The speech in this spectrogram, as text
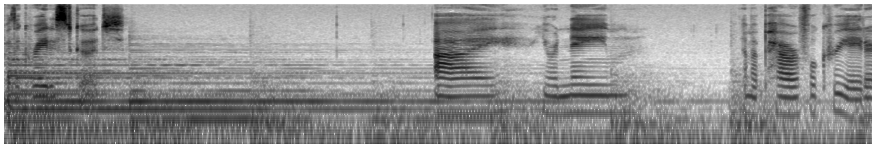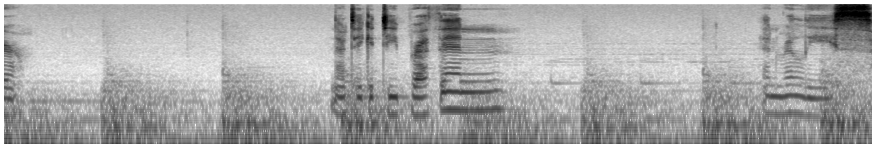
for the greatest good. Powerful creator. Now take a deep breath in and release.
